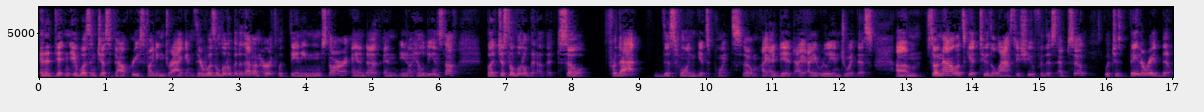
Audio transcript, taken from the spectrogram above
and it didn't it wasn't just valkyries fighting dragons. There was a little bit of that on earth with dani moonstar and uh, and you know hildy and stuff but just a little bit of it. So for that this one gets points. So i, I did. I, I, really enjoyed this. Um, so now let's get to the last issue for this episode which is beta ray bill.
